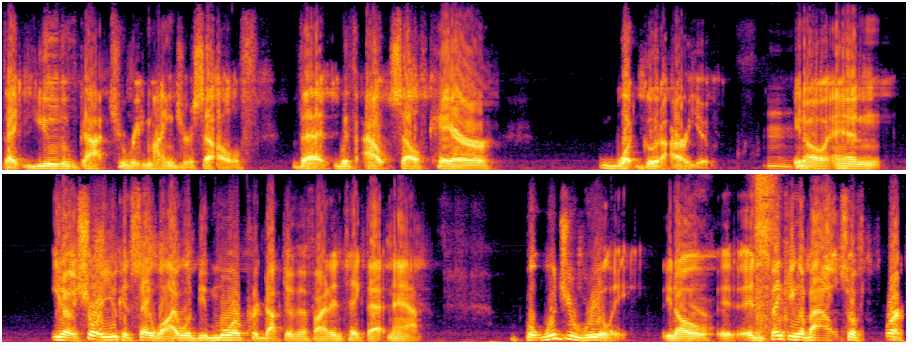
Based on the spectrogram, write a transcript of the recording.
that you've got to remind yourself that without self care, what good are you? Hmm. You know, and you know, sure, you could say, well, I would be more productive if I didn't take that nap, but would you really? You know, in, in thinking about so if you work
